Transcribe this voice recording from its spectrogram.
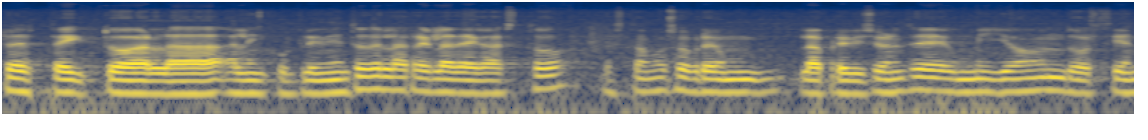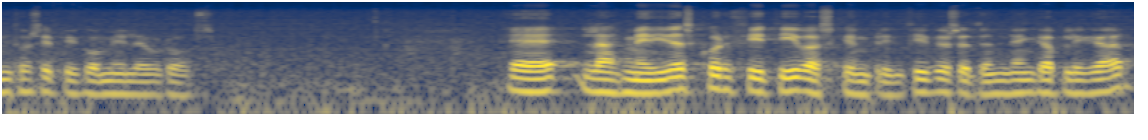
Respecto a la- al incumplimiento de la regla de gasto, estamos sobre un- la previsión de 1.200.000 y pico mil euros. Eh, las medidas coercitivas que en principio se tendrían que aplicar,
